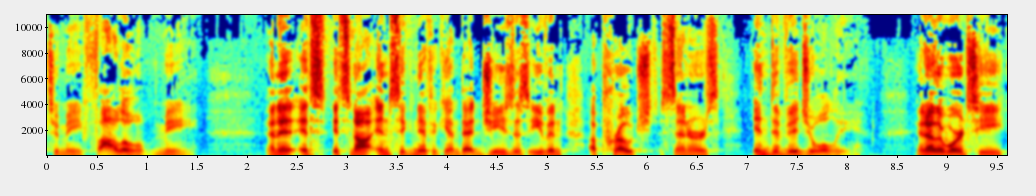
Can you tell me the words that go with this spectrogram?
to me, follow me. And it, it's, it's not insignificant that Jesus even approached sinners individually. In other words, he,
